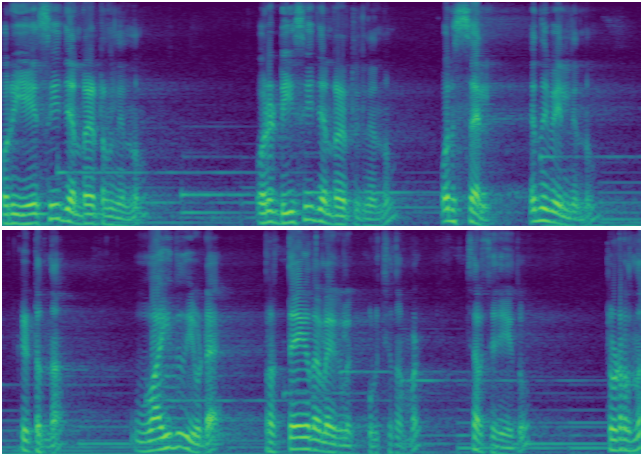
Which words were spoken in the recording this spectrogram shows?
ഒരു എ സി ജനറേറ്ററിൽ നിന്നും ഒരു ഡി സി ജനറേറ്ററിൽ നിന്നും ഒരു സെൽ എന്നിവയിൽ നിന്നും കിട്ടുന്ന വൈദ്യുതിയുടെ പ്രത്യേകതകളെക്കുറിച്ച് നമ്മൾ ചർച്ച ചെയ്തു. തുടർന്ന്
